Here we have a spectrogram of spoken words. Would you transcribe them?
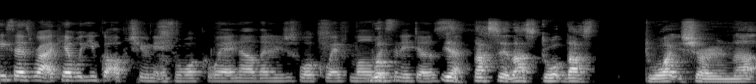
he says, right, okay, well, you've got opportunity to walk away now then, and just walk away from all Well, this, and he does. Yeah, that's it. That's Dw- that's Dwight showing that.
